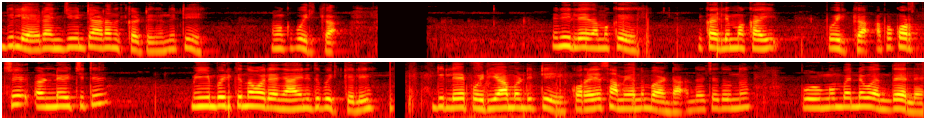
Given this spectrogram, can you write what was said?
ഇതില്ലേ ഒരു അഞ്ച് മിനിറ്റ് അവിടെ നിൽക്കട്ടെ എന്നിട്ട് നമുക്ക് പൊരിക്കാം. ഇനിയില്ലേ നമുക്ക് ഈ കല്ലുമ്മക്കായി പൊരിക്കാം. അപ്പോൾ കുറച്ച് എണ്ണ ഒഴിച്ചിട്ട് മീൻ പൊരിക്കുന്ന പോലെ ഞാനിത് പൊരിക്കൽ ഇതില്ലേ പൊരിയാൻ വേണ്ടിയിട്ട് കുറേ സമയമൊന്നും വേണ്ട. എന്താ വെച്ചാൽ ഇതൊന്ന് പുഴുങ്ങുമ്പോൾ തന്നെ വെന്തല്ലേ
